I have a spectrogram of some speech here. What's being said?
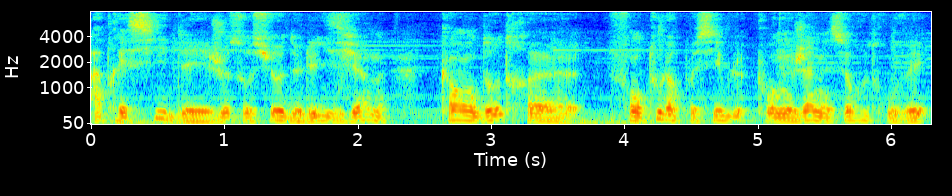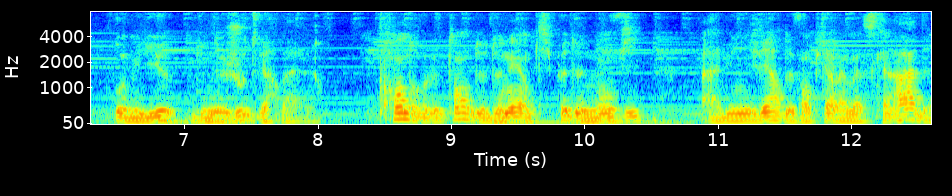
apprécient les jeux sociaux de l'Elysium, quand d'autres euh, font tout leur possible pour ne jamais se retrouver au milieu d'une joute verbale. Prendre le temps de donner un petit peu de non-vie à l'univers de Vampire la Mascarade,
